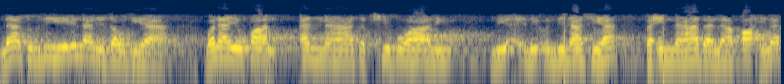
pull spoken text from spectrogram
لا تبديه إلا لزوجها ولا يقال أنها تكشفها لناسها فإن هذا لا قائل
